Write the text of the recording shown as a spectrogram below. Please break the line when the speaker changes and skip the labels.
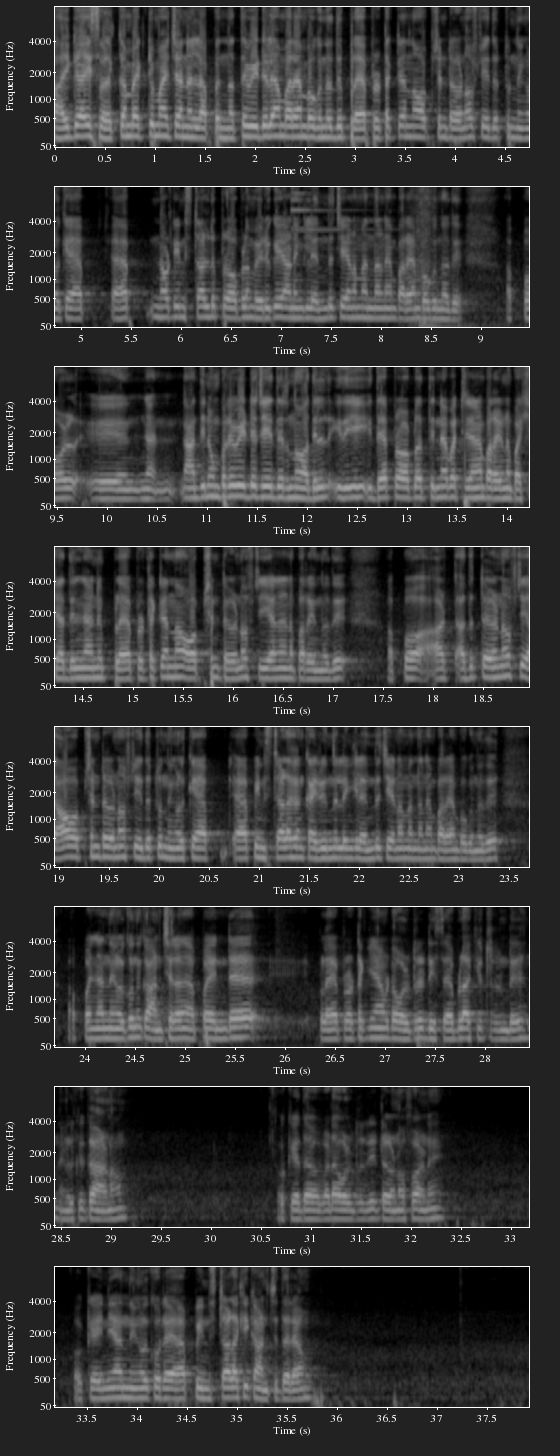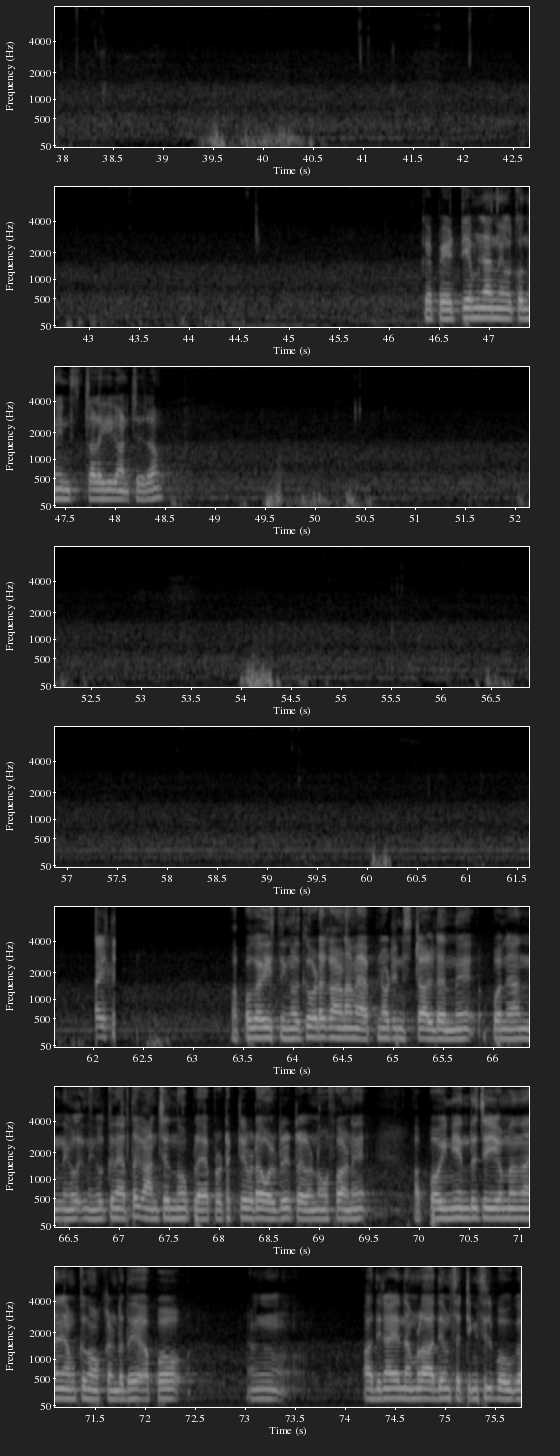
Hi guys welcome back to my channel അപ്പോൾ ഇന്നത്തെ വീഡിയോയിൽ ഞാൻ പറയാൻ പോകുന്നത് പ്ലേ പ്രൊട്ടക്റ്റ് എന്ന ഓപ്ഷൻ ടേൺ ഓഫ് ചെയ്തിട്ടും നിങ്ങൾക്ക് app app not installed problem വരികയാണെങ്കിൽ എന്ത് ചെയ്യണമെന്നാണ് ഞാൻ പറയാൻ പോകുന്നത്. അപ്പോൾ ഞാൻ ഒരു വീഡിയോ ചെയ്തിരുന്നു. അതിൽ ഇത് ഇതേ പ്രോബ്ലത്തിനെ പറ്റിയാണ് പറയുന്നത് പക്ഷേ അതിൽ ഞാൻ പ്ലേ പ്രൊട്ടക്റ്റ് എന്ന ഓപ്ഷൻ ടേൺ ഓഫ് ചെയ്യാനാണ് പറയുന്നത്. അപ്പോൾ അത് ടേൺ ഓഫ് ആ ഓപ്ഷൻ ടേൺ ഓഫ് ചെയ്തിട്ടും നിങ്ങൾക്ക് ആപ്പ് ആപ്പ് ഇൻസ്റ്റാൾ ആക്കാൻ കഴിയുന്നില്ലെങ്കിൽ എന്ത് ചെയ്യണമെന്നാണ് ഞാൻ പറയാൻ പോകുന്നത്. അപ്പോൾ ഞാൻ നിങ്ങൾക്കൊന്ന് കാണിച്ചു തരാം. അപ്പോൾ എന്റെ പ്ലേ പ്രൊട്ടക്റ്റ് ഞാൻ ഇവിടെ ഓൾറെഡി ഡിസേബിൾ ആക്കിയിട്ടുണ്ട് നിങ്ങൾക്ക് കാണാം. ഓക്കെ ഇതാ ഇവിടെ ഓൾറെഡി ടേൺ ഓഫ് ആണ്. ഓക്കെ ഇനി ഞാൻ നിങ്ങൾക്കൊരു ആപ്പ് ഇൻസ്റ്റാൾ ആക്കി കാണിച്ചു തരാം. ഓക്കെ പേ ടി എം ഞാൻ നിങ്ങൾക്കൊന്ന് ഇൻസ്റ്റാൾ ആക്കി കാണിച്ചു തരാം. അപ്പോൾ ഗൈസ് നിങ്ങൾക്ക് ഇവിടെ കാണാം ആപ്പ് നോട്ട് ഇൻസ്റ്റാൾഡ് എന്ന്. അപ്പോൾ ഞാൻ നിങ്ങൾ നിങ്ങൾക്ക് നേരത്തെ കാണിച്ചു തന്നു പ്ലേ പ്രൊട്ടക്റ്റ് ഇവിടെ ഓൾറെഡി ടേൺ ഓഫ് ആണ്. അപ്പോൾ ഇനി എന്ത് ചെയ്യുമെന്നാണ് നമുക്ക് നോക്കേണ്ടത്. അപ്പോൾ അതിനായി നമ്മൾ ആദ്യം സെറ്റിങ്സിൽ പോവുക.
